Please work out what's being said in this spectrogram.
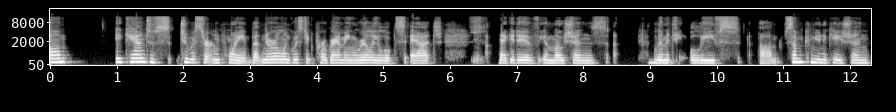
Um, it can to, to a certain point, but neurolinguistic programming really looks at negative emotions, limiting beliefs, um, some communication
